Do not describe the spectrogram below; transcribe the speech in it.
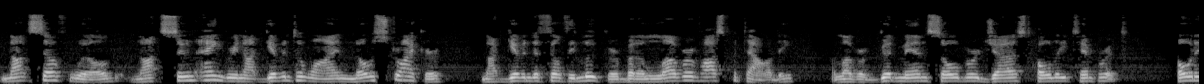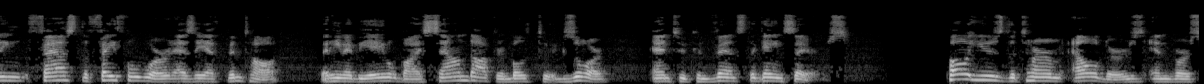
not self willed, not soon angry, not given to wine, no striker, not given to filthy lucre, but a lover of hospitality, a lover of good men, sober, just, holy, temperate. holding fast the faithful word as he hath been taught, that he may be able by sound doctrine both to exhort and to convince the gainsayers. Paul used the term elders in verse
